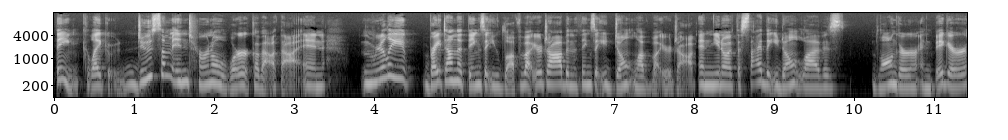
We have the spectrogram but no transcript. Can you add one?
think, like, do some internal work about that. And really write down the things that you love about your job and the things that you don't love about your job. And, you know, if the side that you don't love is longer and bigger,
